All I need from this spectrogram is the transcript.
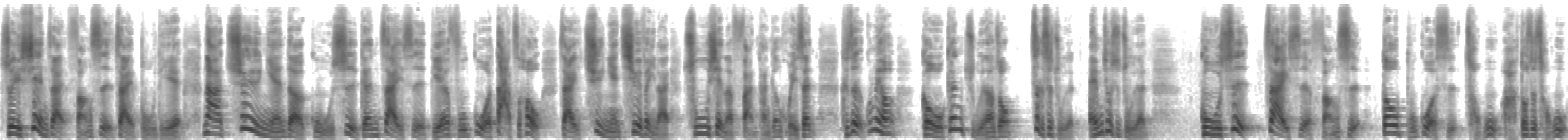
所以现在房市在补跌。那去年的股市跟债市。跌幅过大之后，在去年七月份以来出现了反弹跟回升。可是，观众朋友，狗跟主人当中，这个是主人，M 就是主人，股市、债市、房市。都不过是宠物啊，都是宠物。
